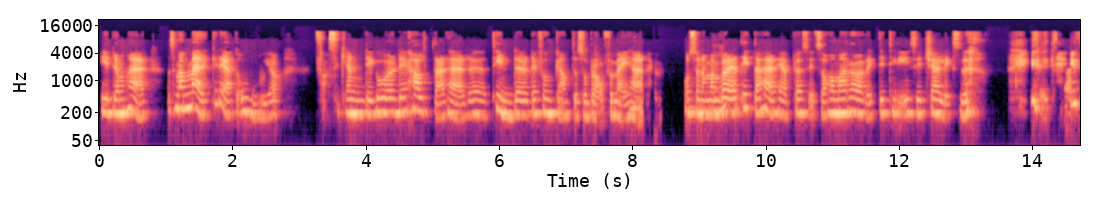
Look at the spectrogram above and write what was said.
i de här, alltså man märker det att oh, jag, fasiken, det går, det haltar här, eh, Tinder, det funkar inte så bra för mig här nu. Och så när man Mm. börjar titta här helt plötsligt så har man rörigt i, i sitt kärleks... I,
